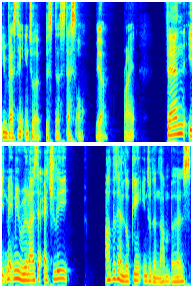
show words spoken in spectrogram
investing into a business. That's all, Yeah. right? Then it made me realize that actually, other than looking into the numbers,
